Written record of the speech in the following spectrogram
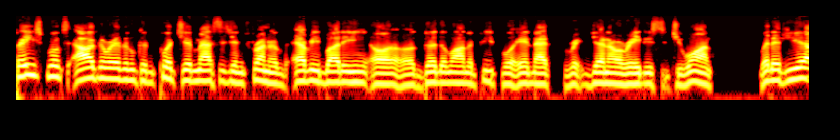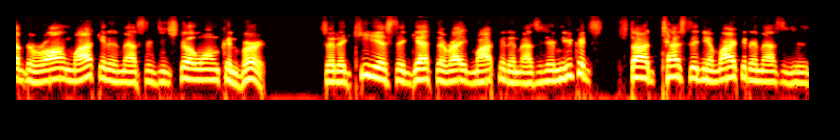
Facebook's algorithm can put your message in front of everybody or a good amount of people in that general radius that you want. But if you have the wrong marketing message, it still won't convert. So the key is to get the right marketing message. And you could start testing your marketing messages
